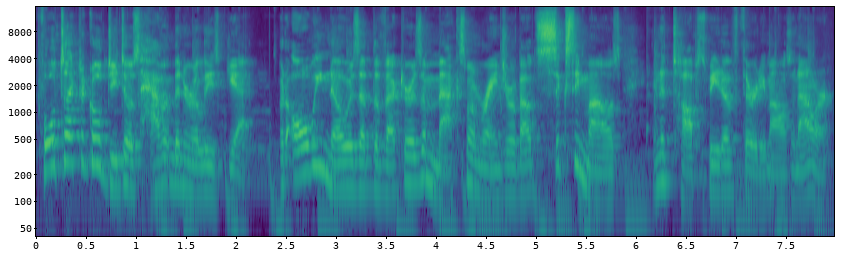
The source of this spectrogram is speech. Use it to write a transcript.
Full technical details haven't been released yet, but all we know is that the Vektorr has a maximum range of about 60 miles and a top speed of 30 miles an hour.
